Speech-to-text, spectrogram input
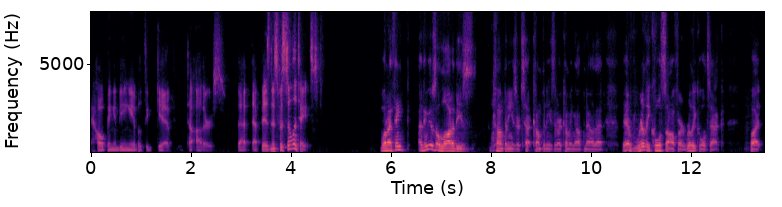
helping and being able to give to others that that business facilitates well i think i think there's a lot of these companies or tech companies that are coming up now that they have really cool software really cool tech but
